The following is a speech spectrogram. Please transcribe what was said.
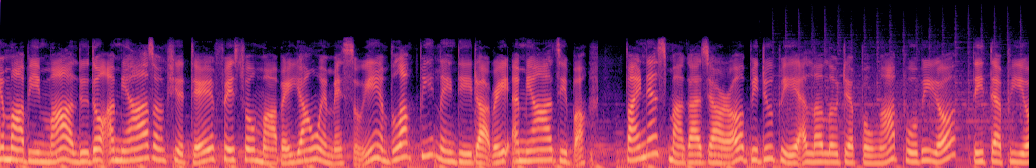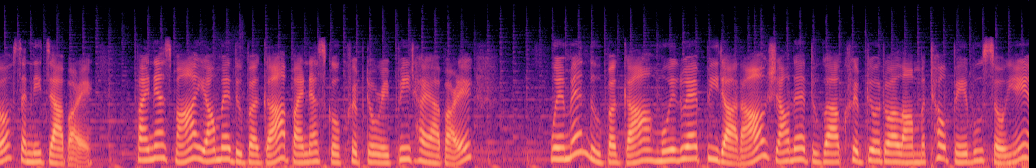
ြန်မာပြည်မှာလူသုံးအများဆုံးဖြစ်တဲ့ Facebook မှာပဲရောင်းဝယ်မယ်ဆိုရင် block ပြီး link data တွေအများကြီးပါ Binance မှာကကြတော့ B2B ရဲ့အလုပ်လုပ်တဲ့ပုံကပို့ပြီးတော့တည်တက်ပြီးတော့စနစ်ကြပါတယ် Binance မှာရောင်းမဲ့သူဘက်က Binance ကို crypto တွေပေးထားရပါတယ်ဝင်မဲ့လူဘက်ကမွေလွဲပြီးတာတော့ရောင်းတဲ့သူက crypto dollar မထုတ်ပေးဘူးဆိုရင်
